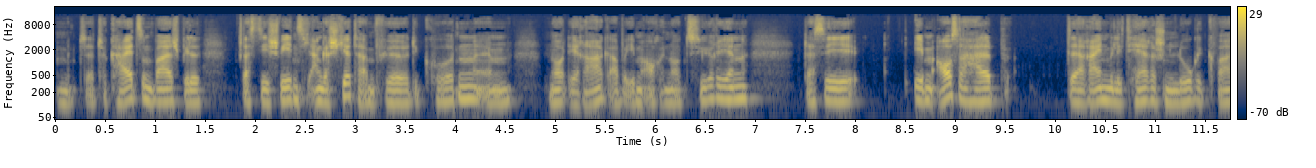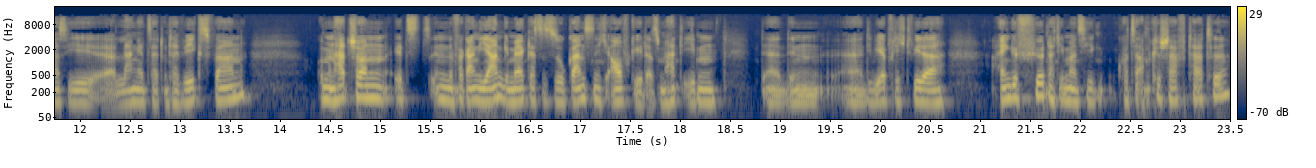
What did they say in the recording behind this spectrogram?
mit der Türkei zum Beispiel, dass die Schweden sich engagiert haben für die Kurden im Nordirak, aber eben auch in Nordsyrien, dass sie eben außerhalb der rein militärischen Logik quasi äh, lange Zeit unterwegs waren. Und man hat schon jetzt in den vergangenen Jahren gemerkt, dass es so ganz nicht aufgeht. Also man hat eben äh, den, äh, die Wehrpflicht wieder eingeführt, nachdem man sie kurz abgeschafft hatte.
